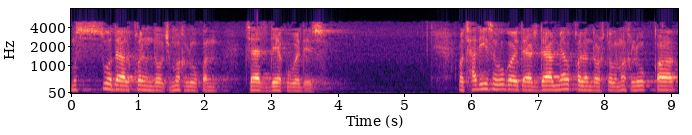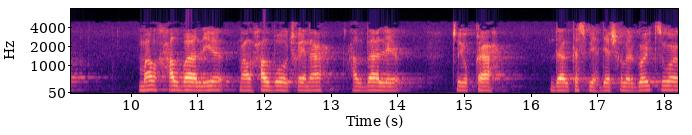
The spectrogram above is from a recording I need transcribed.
مسودا القلن دولش مخلوقا تاز ديق وديز وتحديثه قويت أجدال مل قلن دولش دول مخلوق مال حلبالي مال حلبو خيناح حلبالي تيقاح دال تسبيح ديش خلر قويت سوا.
